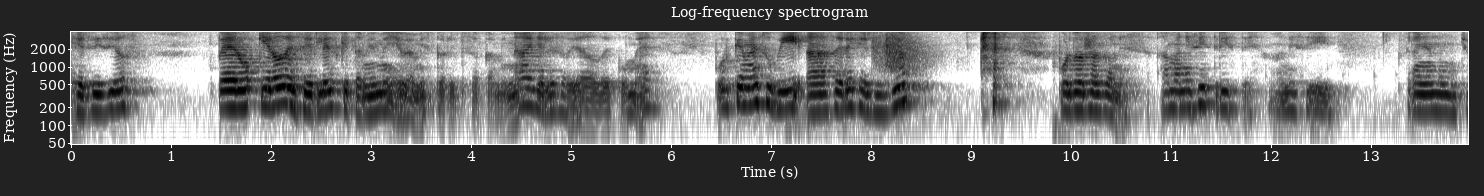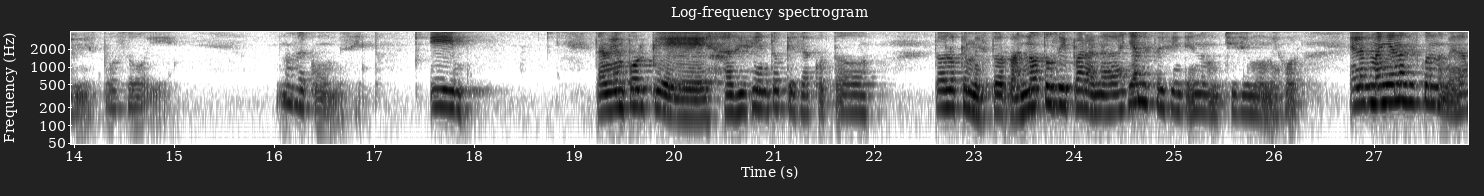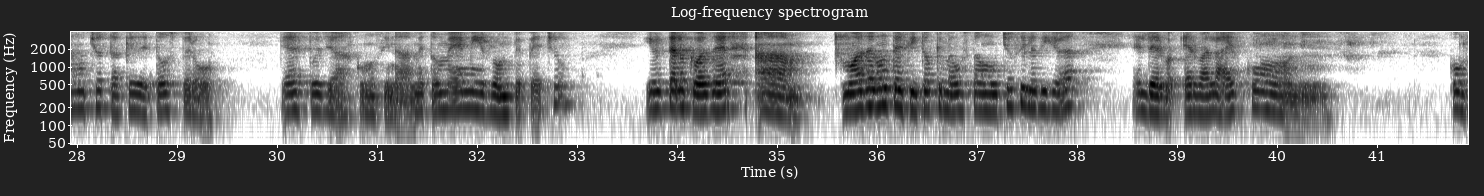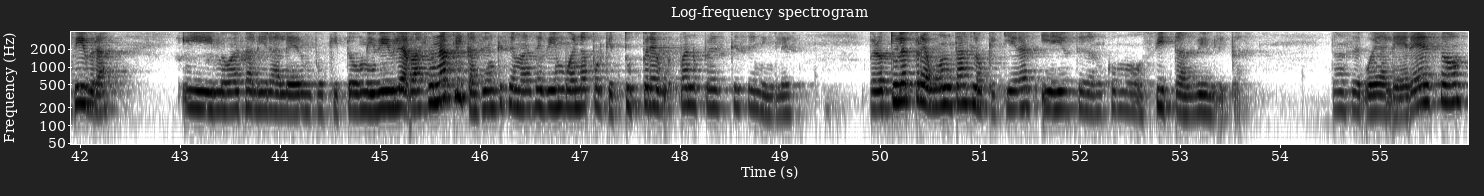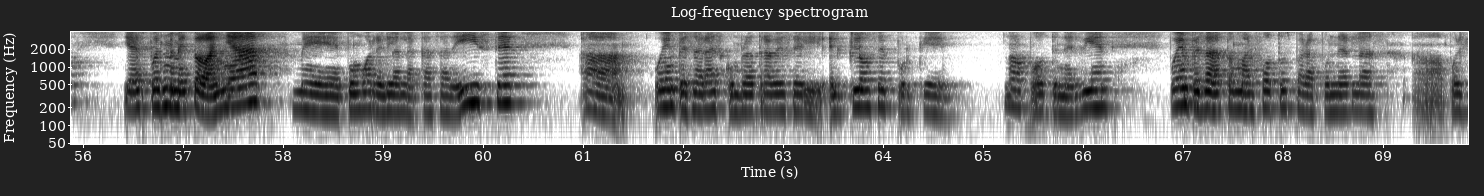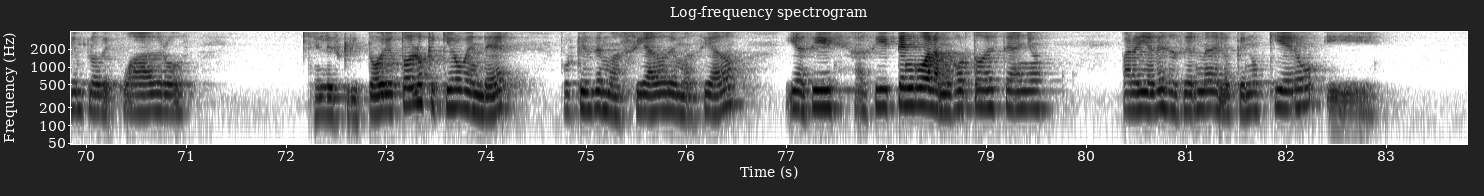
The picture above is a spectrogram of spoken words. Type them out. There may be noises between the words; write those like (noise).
ejercicios, pero quiero decirles que también me llevé a mis perritos a caminar, ya les había dado de comer. ¿Por qué me subí a hacer ejercicio? (laughs) Por dos razones. Amanecí triste, amanecí extrañando mucho a mi esposo y no sé cómo me siento. Y también porque así siento que saco todo, todo lo que me estorba. No tosí para nada, ya me estoy sintiendo muchísimo mejor. En las mañanas es cuando me da mucho ataque de tos, pero ya después ya como si nada. Me tomé mi rompepecho y ahorita lo que voy a hacer, me voy a hacer un tecito que me ha gustado mucho, si les dije, ¿verdad? El de Herbalife con, con fibra y me voy a salir a leer un poquito mi Biblia. Bajé una aplicación que se me hace bien buena porque tú, preguntas, bueno, pero es que es en inglés, pero tú le preguntas lo que quieras y ellos te dan como citas bíblicas. Entonces voy a leer eso, ya después me meto a bañar, me pongo a arreglar la casa de Easter, ah, voy a empezar a escombrar otra vez el, el closet porque no lo puedo tener bien. Voy a empezar a tomar fotos para ponerlas, ah, por ejemplo, de cuadros, el escritorio, todo lo que quiero vender, porque es demasiado, demasiado. Y así, así tengo a lo mejor todo este año para ya deshacerme de lo que no quiero y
